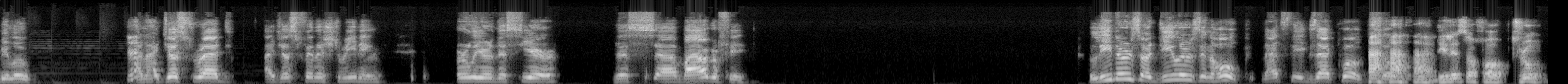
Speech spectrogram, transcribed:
Billou. and I just read, I just finished reading earlier this year this uh, biography. Leaders are dealers in hope. That's the exact quote. So, dealers of hope. True.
